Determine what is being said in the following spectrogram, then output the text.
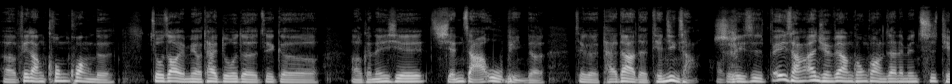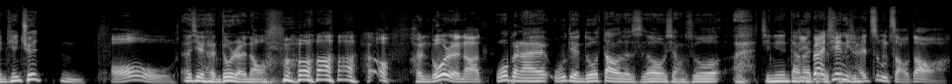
呃非常空旷的，周遭也没有太多的这个呃可能一些闲杂物品的这个台大的田径场，所以是非常安全、非常空旷，在那边吃甜甜圈，嗯，哦，而且很多人哦，哦，很多人啊，我本来五点多到的时候想说，哎，今天大概礼拜天你还这么早到啊？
